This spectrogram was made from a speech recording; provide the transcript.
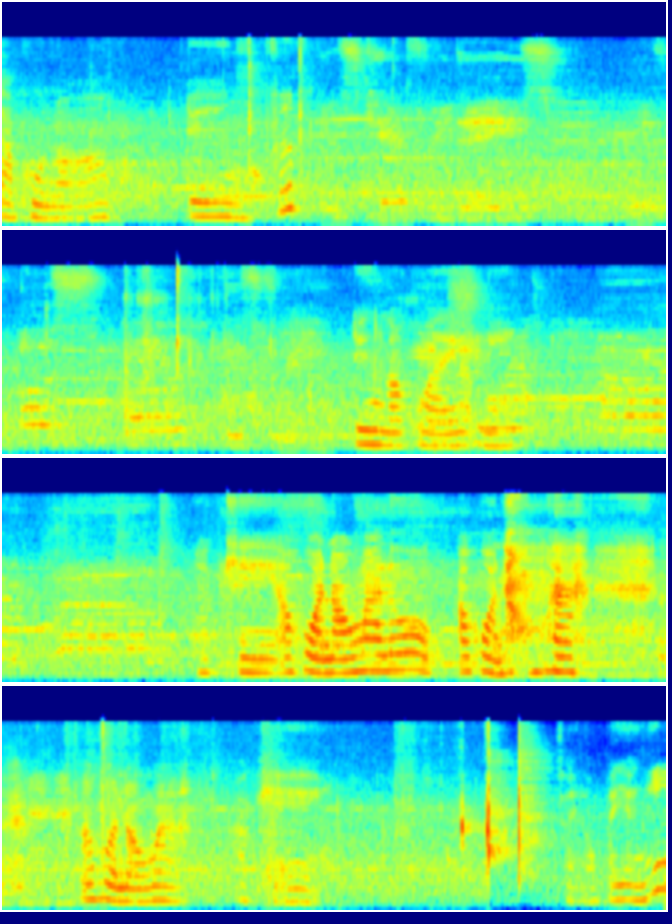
จับหูน้องดึงฟึบดึงล็อกไว้แบบนี้ เค เอาหัวน้องมาลูก เอาหัวน้องมา เอาหัวน้องมา โอเค ใส่ลงไปอย่างนี้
